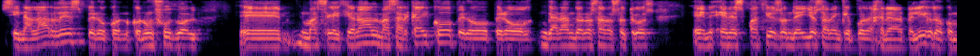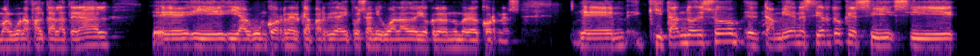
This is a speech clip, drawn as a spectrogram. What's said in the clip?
sin alardes, pero con, con un fútbol eh, más tradicional, más arcaico, pero, pero ganándonos a nosotros en, en, espacios donde ellos saben que pueden generar peligro, como alguna falta lateral eh, y, algún córner que a partir de ahí pues han igualado, yo creo, el número de córners. Eh, quitando eso, también es cierto que si, si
